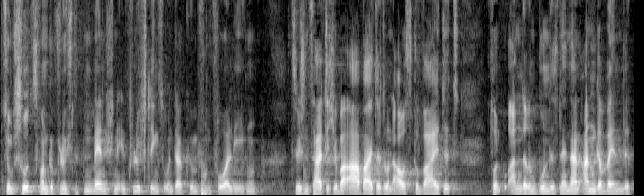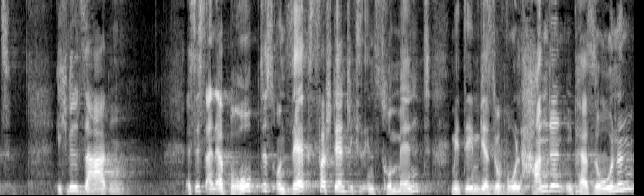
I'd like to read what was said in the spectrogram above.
zum Schutz von geflüchteten Menschen in Flüchtlingsunterkünften vorliegen, zwischenzeitlich überarbeitet und ausgeweitet, von anderen Bundesländern angewendet. Ich will sagen, es ist ein erprobtes und selbstverständliches Instrument, mit dem wir sowohl handelnden Personen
